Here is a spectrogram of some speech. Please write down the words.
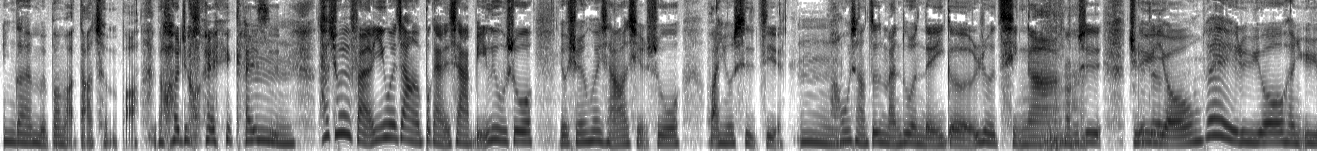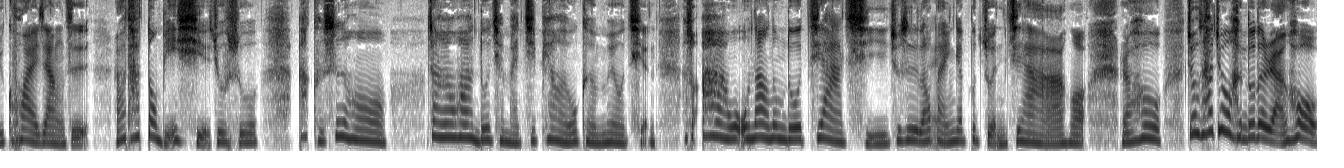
应该没办法达成吧，然后就会开始，嗯、他就会反而因为这样而不敢下笔。例如说，有些人会想要写说环游世界，嗯，然后我想这是蛮多人的一个热情啊，就是觉得旅游对旅游很愉快这样子。然后他动笔一写就说啊，可是哦。这样要花很多钱买机票，我可能没有钱。他说啊，我我哪有那么多假期？就是老板应该不准假啊，哈。然后就他就有很多的然后，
